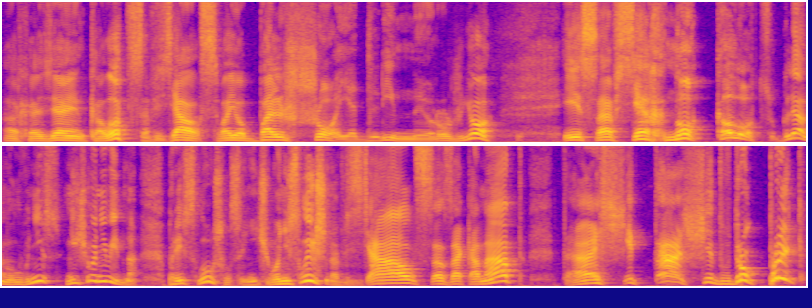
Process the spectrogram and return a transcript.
А хозяин колодца взял свое большое длинное ружье и со всех ног к колодцу глянул вниз, ничего не видно. Прислушался, ничего не слышно. Взялся за канат, тащит, тащит, вдруг прыг.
